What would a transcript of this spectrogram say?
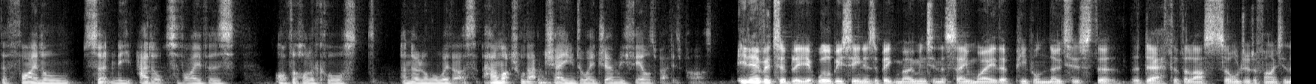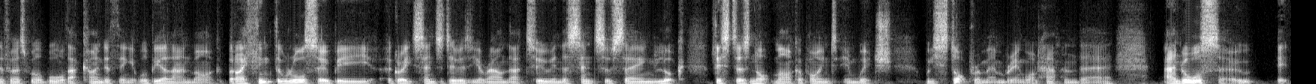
the final, certainly adult survivors of the Holocaust are no longer with us? How much will that change the way Germany feels about its past? Inevitably it will be seen as a big moment in the same way that people notice the, the death of the last soldier to fight in the First World War, that kind of thing. It will be a landmark. But I think there will also be a great sensitivity around that too, in the sense of saying, look, this does not mark a point in which we stop remembering what happened there. And also, it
